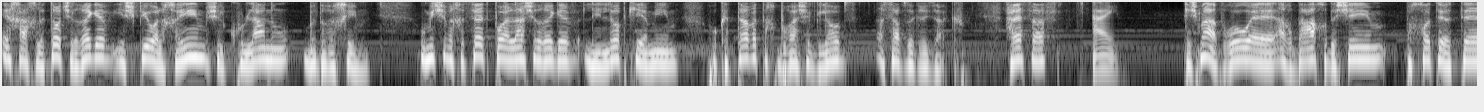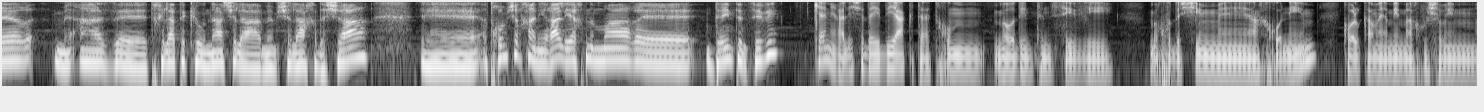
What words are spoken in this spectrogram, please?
איך ההחלטות של רגב ישפיעו על החיים של כולנו בדרכים. ומי שמכסה את פועלה של רגב לילות כימים, הוא כתב התחבורה של גלובס, אסף זגריזק. היי אסף. היי. תשמע, עברו uh, ארבעה חודשים, פחות או יותר, מאז uh, תחילת הכהונה של הממשלה החדשה. Uh, התחום שלך נראה לי, איך נאמר, די אינטנסיבי? כן, נראה לי שדי דייקת, תחום מאוד אינטנסיבי. בחודשים אה, האחרונים. כל כמה ימים אנחנו שומעים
